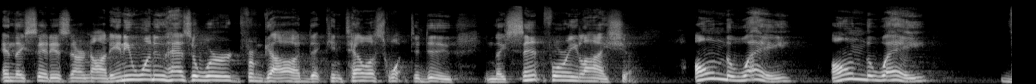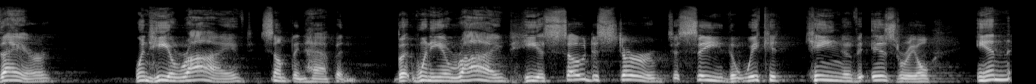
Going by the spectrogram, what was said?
and they said, Is there not anyone who has a word from God that can tell us what to do? And they sent for Elisha. On the way, on the way there, when he arrived, something happened. But when he arrived, he is so disturbed to see the wicked king of Israel in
